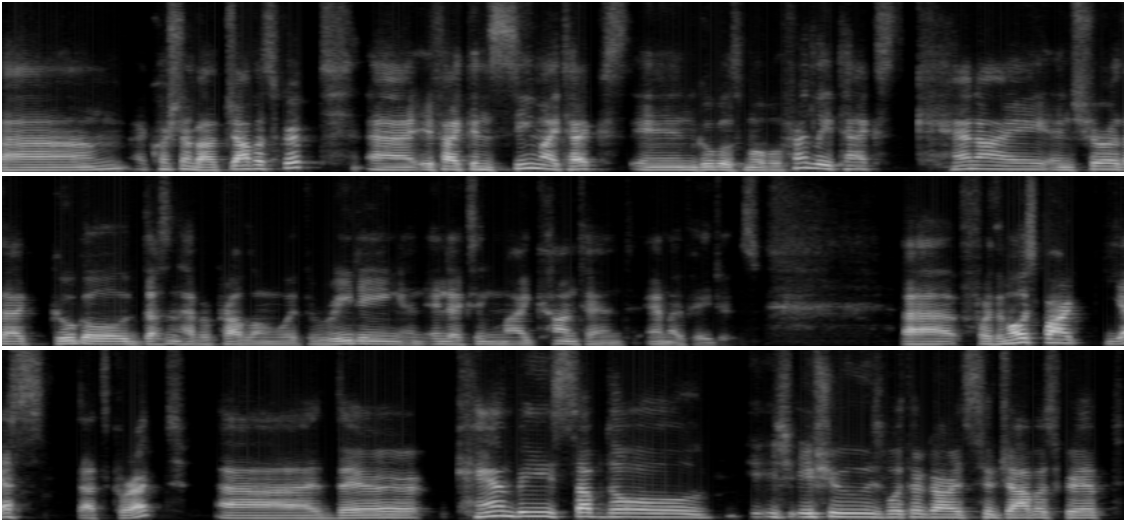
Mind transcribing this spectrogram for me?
Um, a question about JavaScript. Uh, if I can see my text in Google's mobile-friendly test, can I ensure that Google doesn't have a problem with reading and indexing my content and my pages? Uh, for the most part, yes, that's correct. Uh, there can be subtle is issues with regards to JavaScript.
